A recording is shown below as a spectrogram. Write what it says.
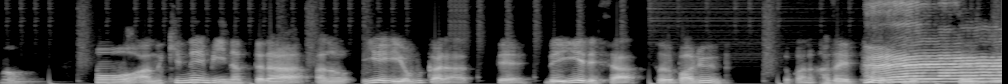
うん。もう、あの、記念日になったら、あの、家呼ぶからって、で、家でさ、そバルーンとかの飾り付へけする全部え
